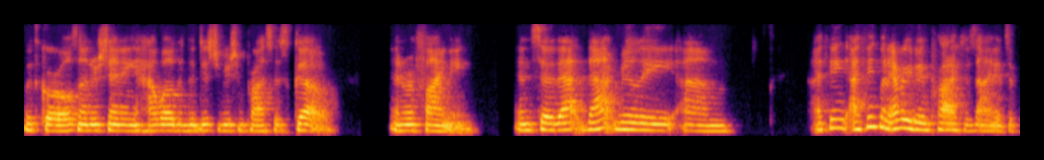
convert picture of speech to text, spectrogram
with girls, understanding how well did the distribution process go, and refining. And so that that really, um, I think, I think whenever you're doing product design, it's a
